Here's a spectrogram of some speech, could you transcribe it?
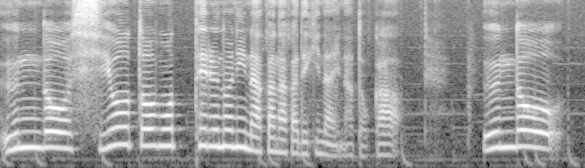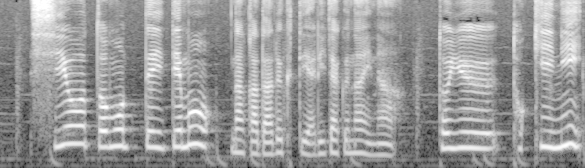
運動しようと思ってるのになかなかできないなとか運動しようと思っていてもなんかだるくてやりたくないなという時に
